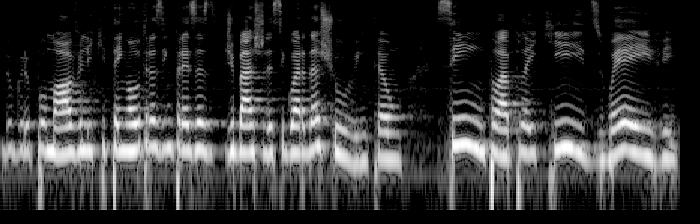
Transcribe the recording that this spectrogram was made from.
do Grupo Móvel que tem outras empresas debaixo desse guarda-chuva. Então, Simpla, Play Kids, Wave.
